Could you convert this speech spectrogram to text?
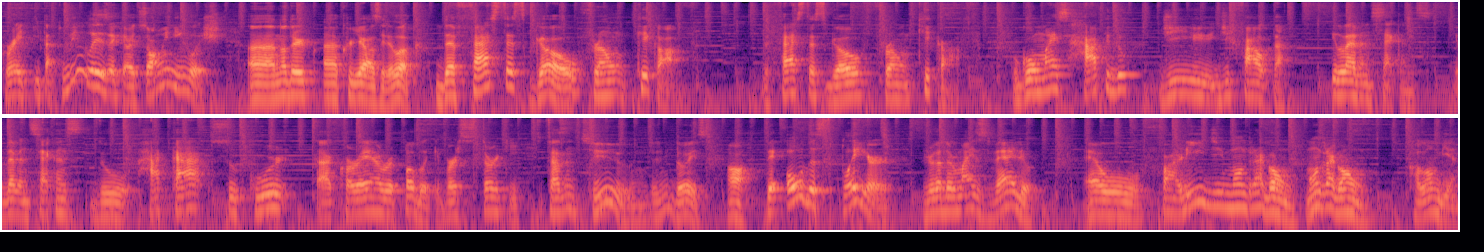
Great. E tá tudo em inglês aqui, ó. It's all in English. Uh, another uh, curiosity, look. The fastest goal from kickoff. The fastest goal from kickoff. O gol mais rápido de, de falta. 11 seconds. 11 seconds do Haka Sukur uh, Korea Republic versus Turkey 2002, em 2002. Ó, the oldest player, o jogador mais velho é o Farid Mondragon. Mondragon, Colombian,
